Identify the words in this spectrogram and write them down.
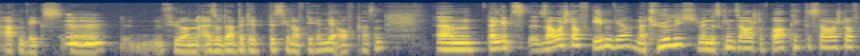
Atemwegs äh, führen. Also da bitte ein bisschen auf die Hände aufpassen. Ähm, dann gibt's äh, Sauerstoff, geben wir natürlich. Wenn das Kind Sauerstoff braucht, kriegt es Sauerstoff.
